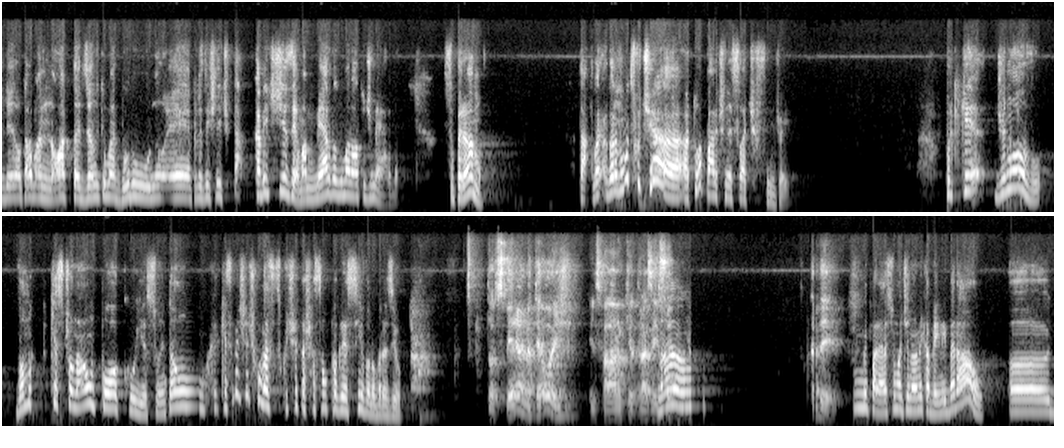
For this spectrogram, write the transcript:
denotaram uma nota dizendo que o Maduro não é presidente legítimo. Tá, acabei de te dizer, uma merda de uma nota de merda. Superamos? Tá, agora, agora vamos discutir a, a tua parte nesse latifúndio aí. Porque, de novo, vamos questionar um pouco isso. Então, quem sabe a gente começa a discutir taxação progressiva no Brasil? Tô esperando até hoje. Eles falaram que eu trazer isso. Não. Cadê? Me parece uma dinâmica bem liberal. Uh,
